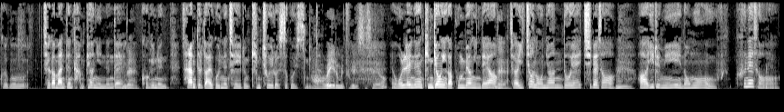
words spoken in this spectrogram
그리고 제가 만든 단편이 있는데 네. 거기는 사람들도 알고 있는 제 이름 김초희로 쓰고 있습니다. 아, 왜 이름을 두 개를 쓰세요? 예, 원래는 김경희가 본명인데요. 네. 제가 2005년도에 집에서 음. 아 이름이 너무 흔해서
